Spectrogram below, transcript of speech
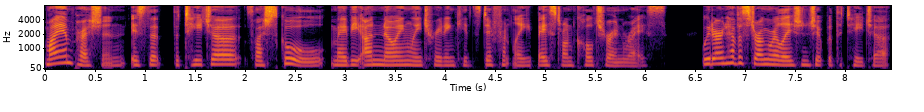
My impression is that the teacher slash school may be unknowingly treating kids differently based on culture and race. We don't have a strong relationship with the teacher,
